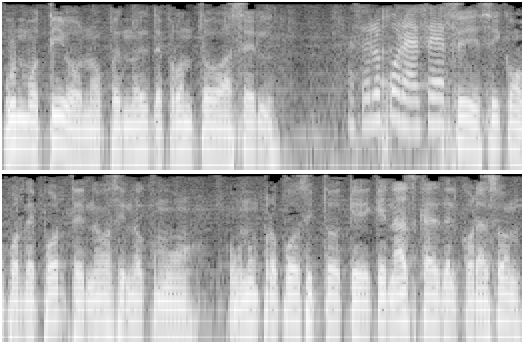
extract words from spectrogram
un motivo, ¿no? Pues no es de pronto hacer... Hacerlo por hacer. Sí, sí, como por deporte, ¿no? Sino como con un propósito que, que nazca desde el corazón.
